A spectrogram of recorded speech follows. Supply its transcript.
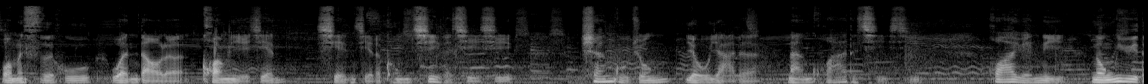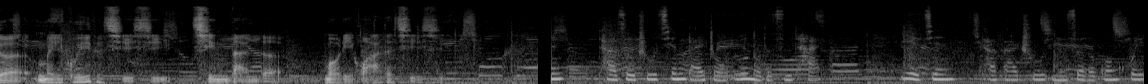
我们似乎闻到了旷野间鲜洁的空气的气息，山谷中优雅的兰花的气息，花园里浓郁的玫瑰的气息，清淡的茉莉花的气息。它做出千百种婀娜的姿态，夜间它发出银色的光辉。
